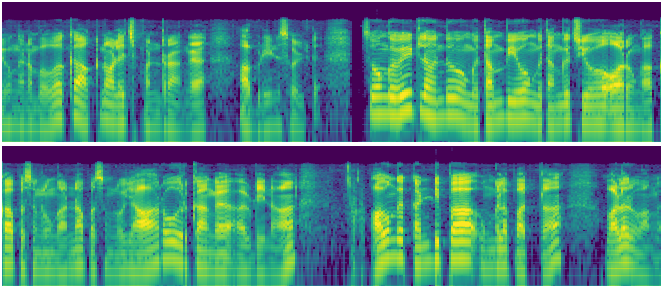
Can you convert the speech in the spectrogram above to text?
இவங்க நம்ம ஒர்க்கை அக்னாலேஜ் பண்ணுறாங்க அப்படின்னு சொல்லிட்டு. ஸோ உங்கள் வீட்டில் வந்து உங்கள் தம்பியோ உங்கள் தங்கச்சியோ ஆர் உங்கள் அக்கா பசங்களோ உங்கள் அண்ணா பசங்களோ யாரோ இருக்காங்க அப்படின்னா அவங்க கண்டிப்பாக உங்களை பார்த்து வளருவாங்க.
